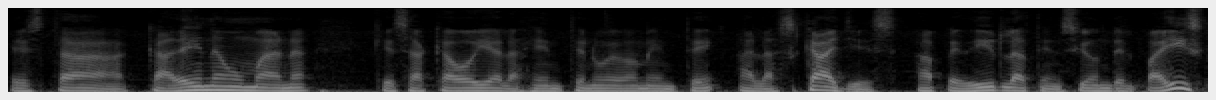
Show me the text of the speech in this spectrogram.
esta cadena humana que saca hoy a la gente nuevamente a las calles a pedir la atención del país.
